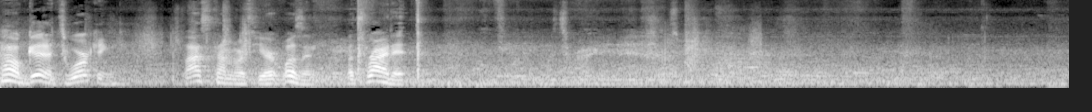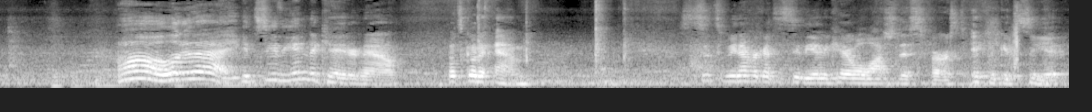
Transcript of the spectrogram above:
Oh, good, it's working. Last time I was here, it wasn't. Let's ride it. Let's ride it. Oh, look at that! You can see the indicator now. Let's go to M. Since we never got to see the indicator, we'll watch this first, if we can see it.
